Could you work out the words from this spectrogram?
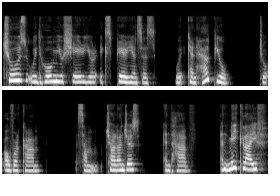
choose with whom you share your experiences can help you to overcome some challenges and have and make life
